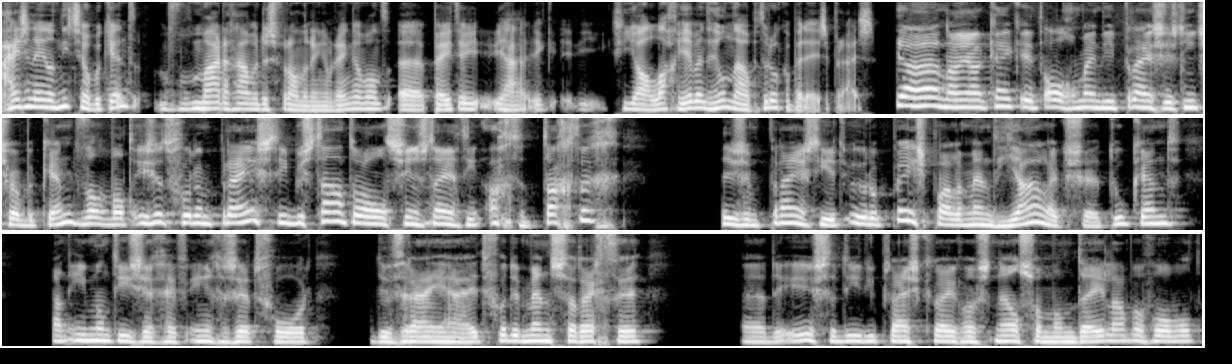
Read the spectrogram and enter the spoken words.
Hij is in Nederland niet zo bekend, maar daar gaan we dus veranderingen brengen. Want uh, Peter, ja, ik, ik, zie je al lachen. Jij bent heel nauw betrokken bij deze prijs. Ja, nou ja, kijk, in het algemeen, die prijs is niet zo bekend. Wat, wat is het voor een prijs? Die bestaat al sinds 1988. Het is een prijs die het Europees Parlement jaarlijks uh, toekent aan iemand die zich heeft ingezet voor de vrijheid, voor de mensenrechten. Uh, de eerste die die prijs kreeg was Nelson Mandela bijvoorbeeld.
